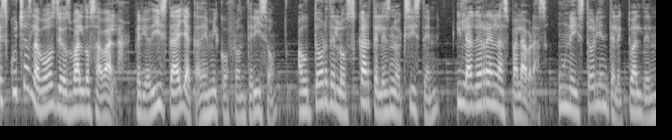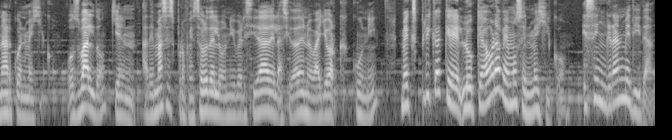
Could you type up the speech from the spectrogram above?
Escuchas la voz de Osvaldo Zavala, periodista y académico fronterizo, autor de Los cárteles no existen y La guerra en las palabras, una historia intelectual del narco en México. Osvaldo, quien además es profesor de la Universidad de la Ciudad de Nueva York, CUNY, me explica que lo que ahora vemos en México es en gran medida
